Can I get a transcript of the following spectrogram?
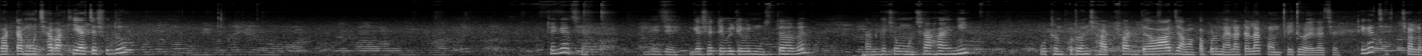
ঘরটা মোছা বাকি আছে শুধু। ঠিক আছে? এই যে গ্যাসের টেবিল টেবিল মুছতে হবে। কারণ কিছু মোছা হয়নি। উঠোন ফুটন ঝাটফাট দেওয়া জামা কাপড় মেলা টেলা কমপ্লিট হয়ে গেছে। ঠিক আছে? চলো।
